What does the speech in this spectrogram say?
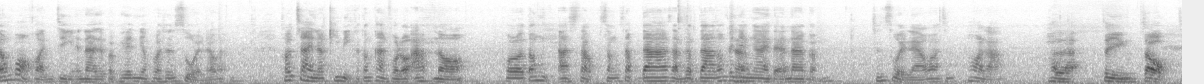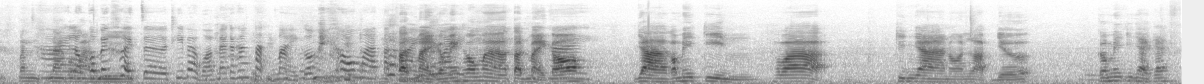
ต้องบอกก่อนจริงๆแอนนาจะประเภทเนี้ยพอฉันสวยแล้วแบบเข้าใจนะคลินิกเขาต้องการ follow up เนาะพอเราต้องอะสัปสองสัปดาห์สามสัปดาห์ต้องเป็นครับยังไง แต่แอนนาแบบ ฉันสวยแล้วอะฉันพอละ พอละจริงจบมันใช่นางประเรามาณก็ไม่นี้เคยเจอที่แบบว่าแม้กระทั่งตัดใหม่ก็ไม่เข้ามาตัดตัดใหม่ก็ไม่เข้ามา ตัดใหม่ก็ใช่ยาก็ไม่กิน เพราะว่า กินยานอนหลับเยอะ ก็ไม่กินยาแก้เส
